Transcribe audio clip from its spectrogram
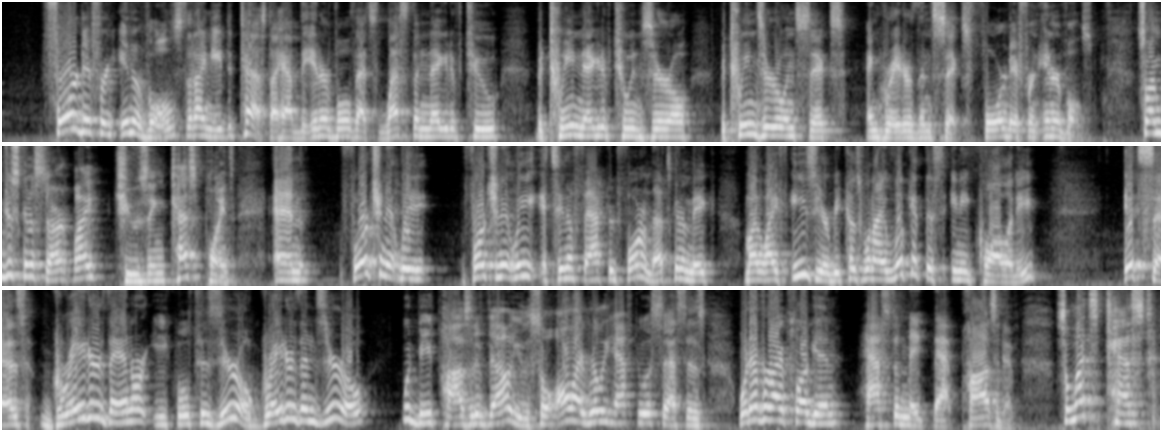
four different intervals that I need to test. I have the interval that's less than negative 2, between negative 2 and 0, between 0 and 6, and greater than 6. Four different intervals. So I'm just going to start by choosing test points. And fortunately, fortunately, it's in a factored form. That's going to make my life easier. Because when I look at this inequality, it says greater than or equal to 0. Greater than 0 would be positive values. So all I really have to assess is whatever I plug in has to make that positive. So let's test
